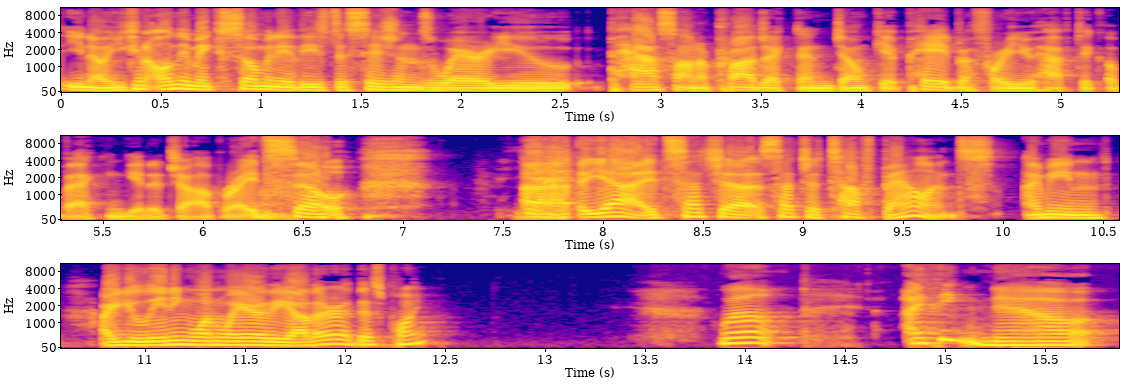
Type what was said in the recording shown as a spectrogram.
you know, you can only make so many of these decisions where you pass on a project and don't get paid before you have to go back and get a job, right? So, uh, yeah. yeah, it's such a such a tough balance. I mean, are you leaning one way or the other at this point? Well, I think now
